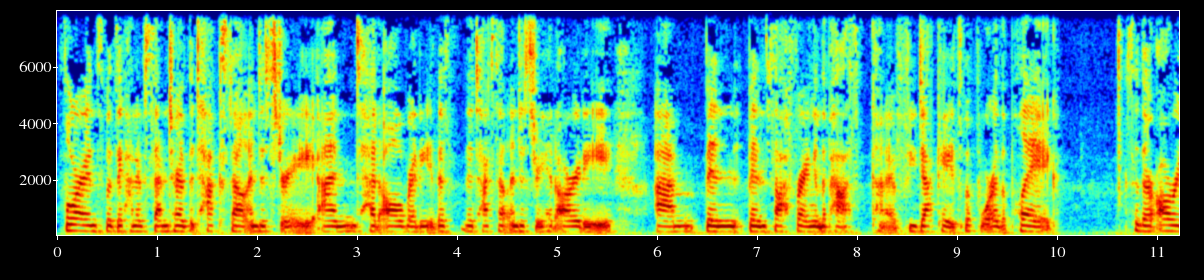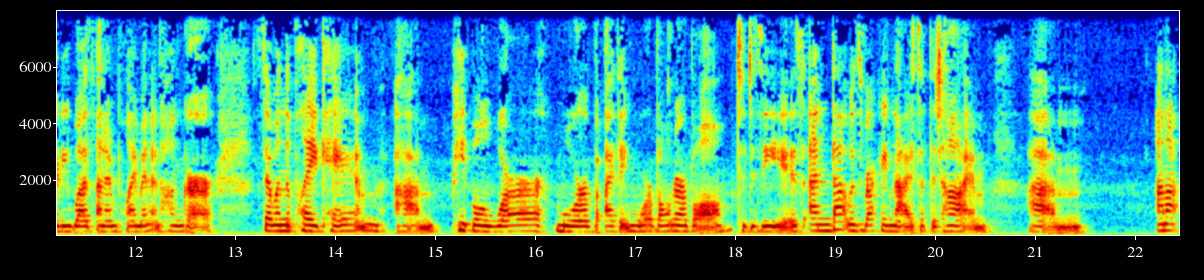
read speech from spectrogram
Florence was a kind of center of the textile industry and had already this, the textile industry had already um, been been suffering in the past kind of few decades before the plague. So there already was unemployment and hunger. So when the plague came, um, people were more, I think, more vulnerable to disease, and that was recognized at the time. Um, and I,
